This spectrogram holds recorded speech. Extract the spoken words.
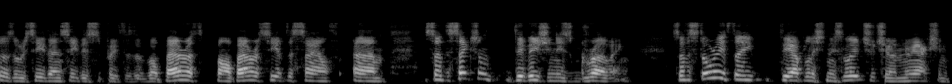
as we see then see this as proof of the barbarity of the South. Um, so the sectional division is growing. So the story of the, the abolitionist literature and reaction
